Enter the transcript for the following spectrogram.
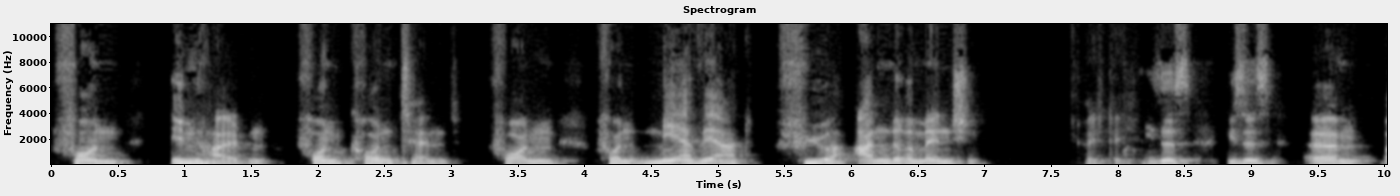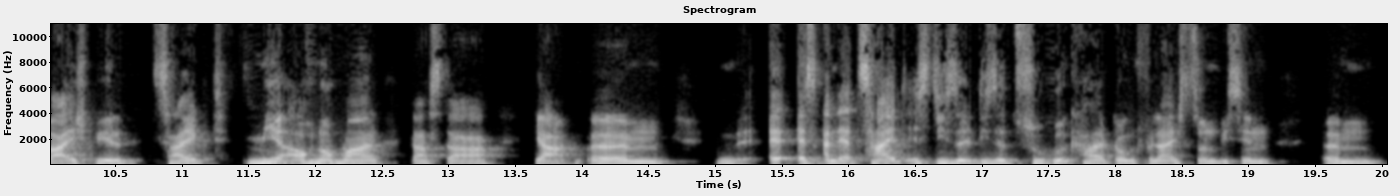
von Inhalten, von Content, von, von Mehrwert für andere Menschen. Richtig. Dieses, dieses ähm, Beispiel zeigt mir auch nochmal, dass da ja ähm, es an der Zeit ist, diese, diese Zurückhaltung vielleicht so ein bisschen ähm,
